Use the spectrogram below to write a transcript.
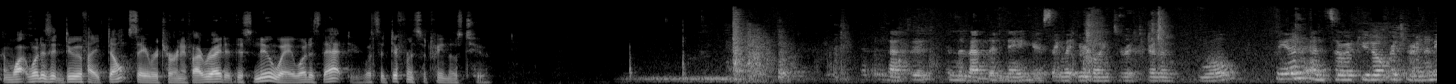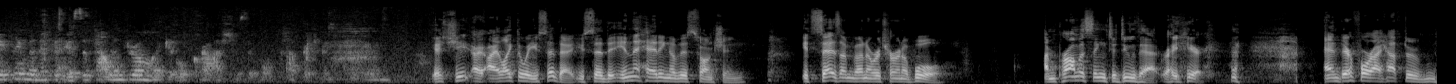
And what, what does it do if I don't say return? If I write it this new way, what does that do? What's the difference between those two? Method, in the method name, you're saying that you're going to return a bool and so if you don't return anything, then if it is a palindrome, like it'll crash because it won't have return palindrome. Yeah, she, I, I like the way you said that. You said that in the heading of this function, it says I'm going to return a bool. I'm promising to do that right here. and therefore, I have to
